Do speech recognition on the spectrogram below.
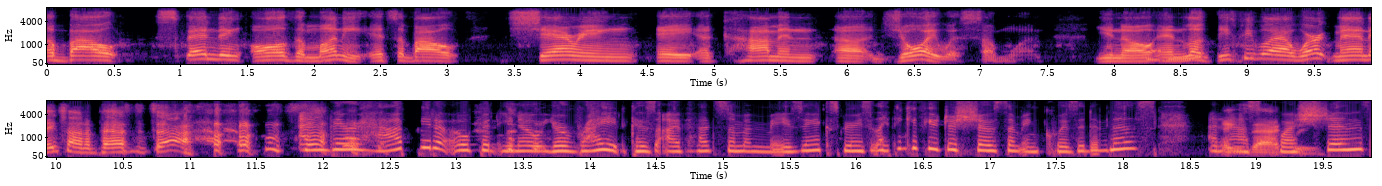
about spending all the money. It's about sharing a, a common uh, joy with someone you know mm-hmm. and look these people at work man they trying to pass the time so. and they're happy to open you know you're right because i've had some amazing experiences i think if you just show some inquisitiveness and exactly. ask questions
